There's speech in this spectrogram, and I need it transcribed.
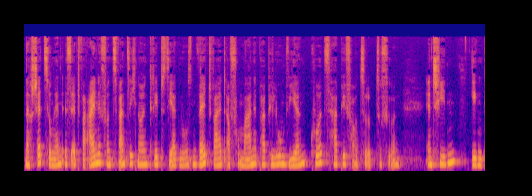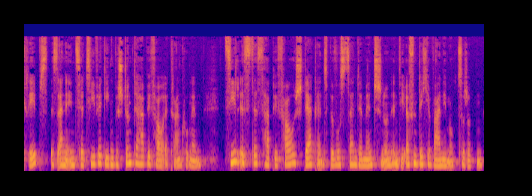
Nach Schätzungen ist etwa eine von 20 neuen Krebsdiagnosen weltweit auf humane Papillomviren, kurz HPV, zurückzuführen. Entschieden gegen Krebs ist eine Initiative gegen bestimmte HPV-Erkrankungen. Ziel ist es, HPV stärker ins Bewusstsein der Menschen und in die öffentliche Wahrnehmung zu rücken,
